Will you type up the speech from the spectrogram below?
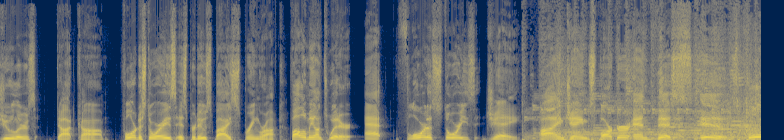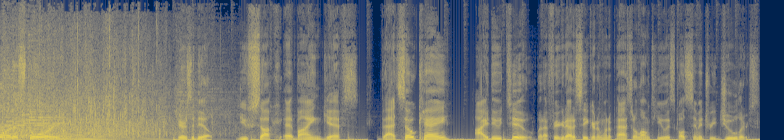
symmetryjewelers.com. Florida Stories is produced by Spring Rock. Follow me on Twitter at Florida Stories J. I'm James Parker, and this is Florida Stories. Here's the deal you suck at buying gifts. That's okay. I do too, but I figured out a secret. I'm going to pass it along to you. It's called Symmetry Jewelers.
